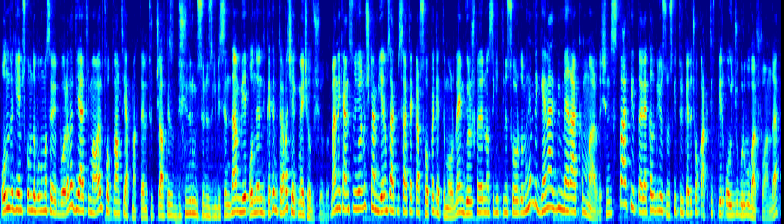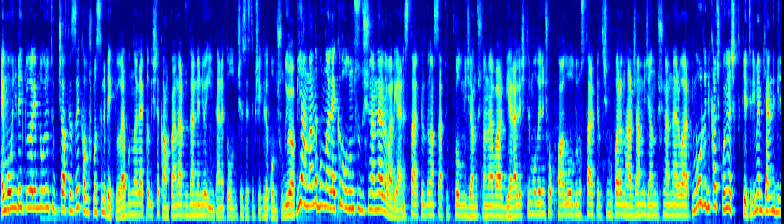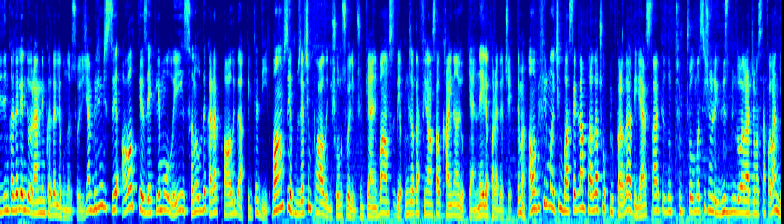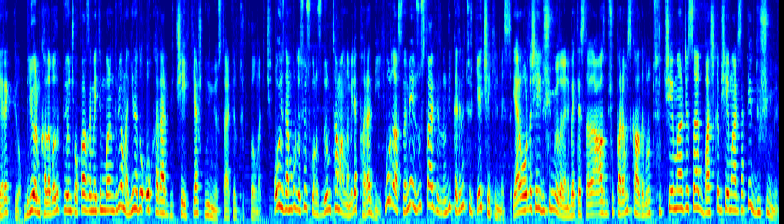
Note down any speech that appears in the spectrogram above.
Onun da Gamescom'da bulunma sebebi bu arada diğer firmalarla toplantı yapmakta. Yani Türkçe altyazı düşünür müsünüz gibisinden bir onların dikkatini bu tarafa çekmeye çalışıyordu. Ben de kendisini görmüşken bir yarım saat bir saat tekrar sohbet ettim orada. Hem görüşmelerin nasıl gittiğini sorduğum hem de genel bir merakım vardı. Şimdi Starfield ile alakalı biliyorsunuz ki Türkiye'de çok aktif bir oyuncu grubu var şu anda. Hem oyunu bekliyorlar hem de oyunun Türkçe altyazıya kavuşmasını bekliyorlar. Bununla alakalı işte kampanyalar düzenleniyor. internette oldukça sesli bir şekilde konuşuluyor. Bir yandan da bununla alakalı olumsuz düşünenler de var yani. Starfield'ın asla Türkçe olmayacağını düşünenler var. Yerelleştirme olayının çok pahalı olduğunu, Starfield için bu paranın harcanmayacağını düşünenler var. Şimdi orada birkaç konuya açıklık getireyim. Hem kendi bildiğim kadarıyla hem de öğrendiğim kadarıyla bunları söyleyeceğim. Birincisi altyazı ekleme olayı sanıldığı kadar pahalı bir aktivite değil. Bağımsız yapımcılar için pahalı bir şey onu söyleyeyim. Çünkü yani bağımsız bir yapımcı zaten finansal kaynağı yok yani neyle para verecek değil mi? Ama bir firma için bahsedilen paralar çok büyük paralar değil. Yani Starfield'ın Türkçe olması için öyle 100 bin dolar harcamasına falan gerek yok. Biliyorum kalabalık bir oyun çok fazla metin barındırıyor ama yine de o kadar bütçeye ihtiyaç duymuyor Starfield Türkçe olmak için. O yüzden burada söz konusu durum tam anlamıyla para değil. Burada aslında mevzu Starfield'ın dikkatinin Türkiye'ye çekilmesi. Yani orada şey düşünmüyorlar hani Bethesda'da az buçuk paramız kaldı bunu Türkçe'ye mi harcasak başka bir şeye mi harcasak diye düşünmüyor.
